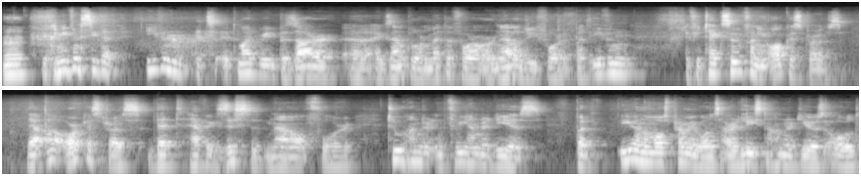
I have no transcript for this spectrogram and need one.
Mm. You can even see that even it's it might be a bizarre uh, example or metaphor or analogy for it, but even if you take symphony orchestras, there are orchestras that have existed now for 200 and 300 years, but even the most premier ones are at least 100 years old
